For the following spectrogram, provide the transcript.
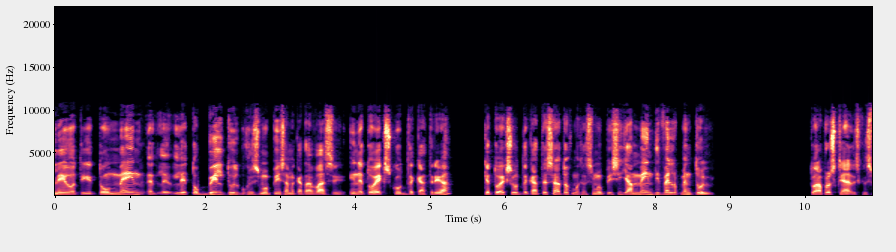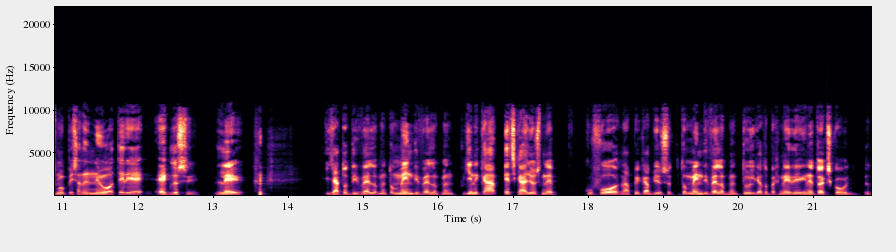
Λέει ότι το main, ε, λέει, το build tool που χρησιμοποίησαμε κατά βάση είναι το Xcode 13 και το Xcode 14 το έχουμε χρησιμοποιήσει για main development tool. Τώρα πρόσεξε να δεις, χρησιμοποίησαν νεότερη έκδοση, λέει, για το development, το main development, που γενικά έτσι κι αλλιώς είναι κουφό να πει κάποιος ότι το main development tool για το παιχνίδι είναι το Xcode.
